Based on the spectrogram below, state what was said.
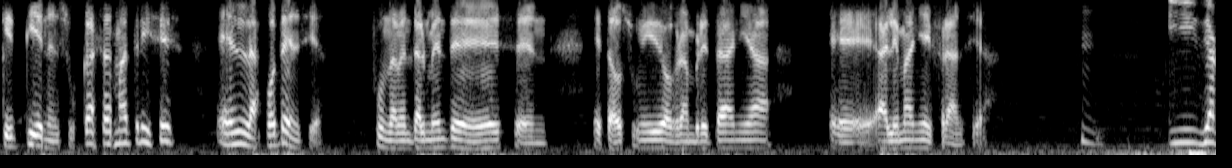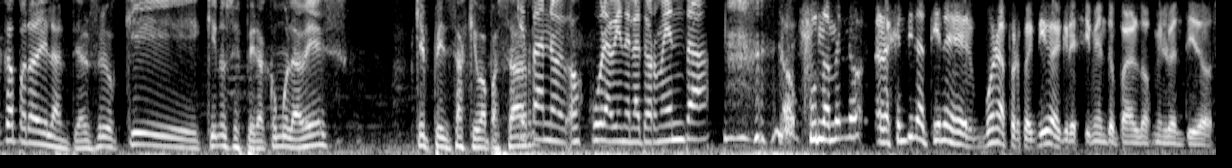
que tienen sus casas matrices en las potencias. Fundamentalmente es en Estados Unidos, Gran Bretaña, eh, Alemania y Francia. Y de acá para adelante, Alfredo, ¿qué, qué nos espera? ¿Cómo la ves? ¿Qué pensás que va a pasar? ¿Qué tan oscura viene la tormenta? No, fundamento, la Argentina tiene buena perspectiva de crecimiento para el 2022.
